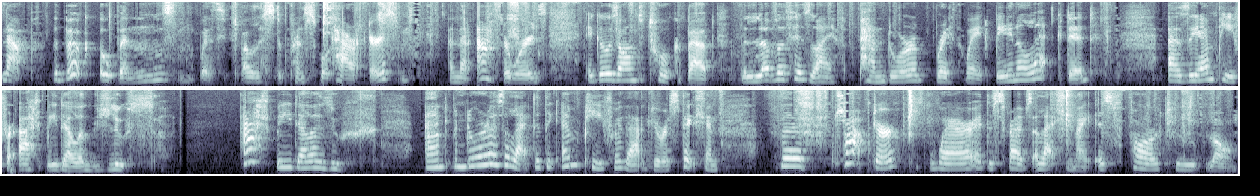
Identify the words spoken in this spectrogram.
Now, the book opens with a list of principal characters, and then afterwards it goes on to talk about the love of his life, Pandora Braithwaite, being elected as the MP for Ashby de la Zouch. Ashby de la Zouch. And Pandora is elected the MP for that jurisdiction. The chapter where it describes election night is far too long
